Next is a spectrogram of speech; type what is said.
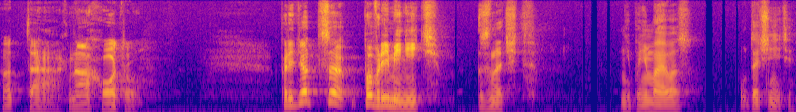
Вот так, на охоту. Придется повременить, значит. Не понимаю вас. Уточните.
